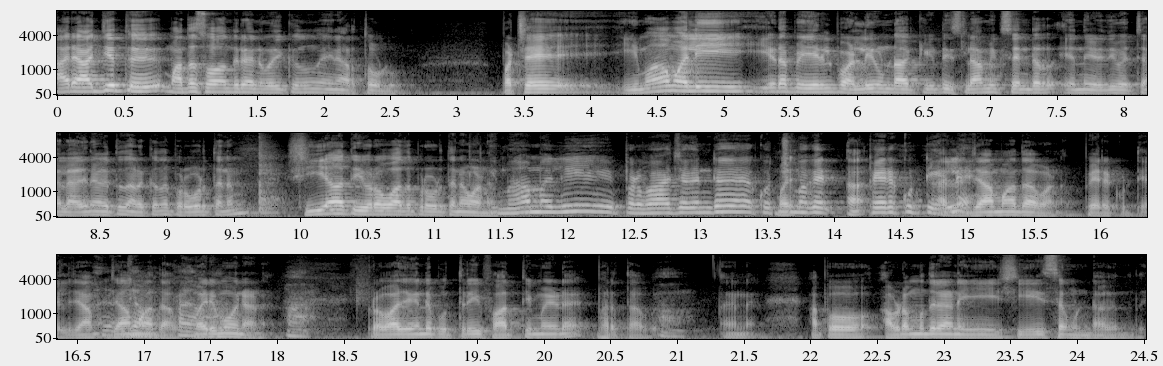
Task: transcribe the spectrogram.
ആ രാജ്യത്ത് മതസ്വാതന്ത്ര്യം അനുവദിക്കുന്നു എന്നതിന് പക്ഷേ ഇമാം അലിയുടെ പേരിൽ പള്ളി ഉണ്ടാക്കിയിട്ട് ഇസ്ലാമിക് സെന്റർ എന്ന് എഴുതി വെച്ചാൽ അതിനകത്ത് നടക്കുന്ന പ്രവർത്തനം ഷിയ തീവ്രവാദ പ്രവർത്തനമാണ്. ഇമാം അലി പ്രവാചകന്റെ കൊച്ചുമകൻ പേരക്കുട്ടി അല്ല ജാമാതാവാണ് പേരക്കുട്ടി അല്ല ജാമാതാവ് മരുമോനാണ്. പ്രവാചകന്റെ പുത്രി ഫാത്തിമയുടെ ഭർത്താവ്. അങ്ങനെ. അപ്പോൾ അവിടെ മുതലാണ് ഈ ഷീസം ഉണ്ടാകുന്നത്.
